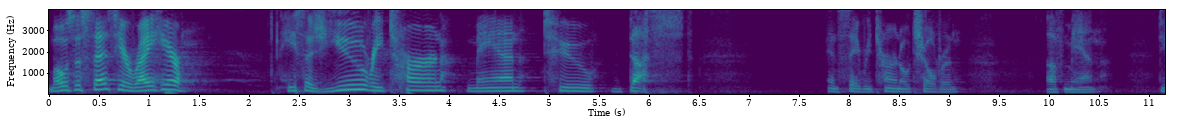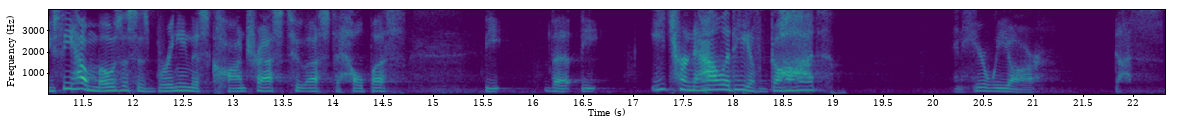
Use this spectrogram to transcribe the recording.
Moses says here, right here, he says, You return man to dust. And say, Return, O children of man. Do you see how Moses is bringing this contrast to us to help us? The, the, the eternality of God, and here we are, dust.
